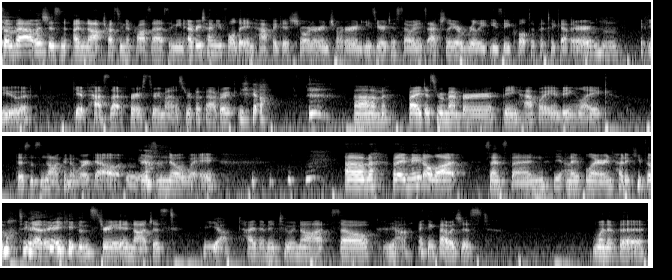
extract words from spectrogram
So that was just a not trusting the process. I mean, every time you fold it in half, it gets shorter and shorter and easier to sew, and it's actually a really easy quilt to put together Mhm. if you get past that first three mile strip of fabric. Yeah. Um, but I just remember being halfway and being like, this is not going to work out. There's no way. Um, but I've made a lot since then, Yeah. and I've learned how to keep them all together and keep them straight and not just Yeah. tie them into a knot. So Yeah. I think that was just one of the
